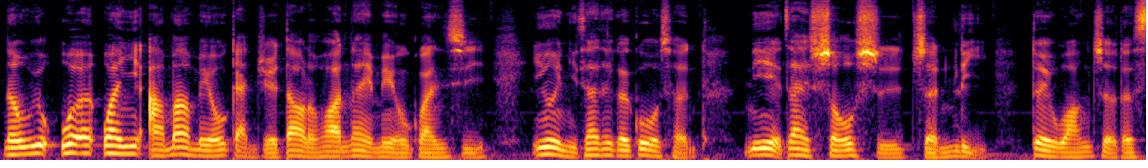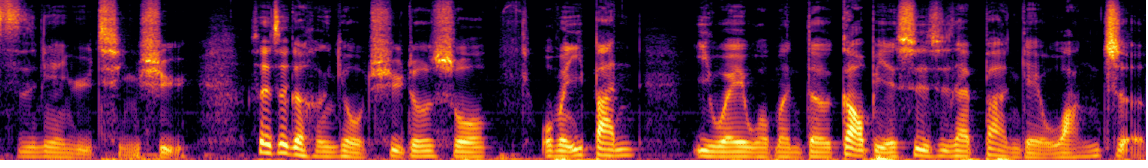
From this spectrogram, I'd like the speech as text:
那万万一阿嬷没有感觉到的话，那也没有关系，因为你在这个过程，你也在收拾整理对亡者的思念与情绪。所以这个很有趣，就是说，我们一般以为我们的告别式是在办给亡者，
